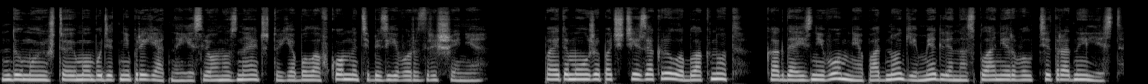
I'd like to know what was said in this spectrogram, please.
Думаю, что ему будет неприятно, если он узнает, что я была в комнате без его разрешения. Поэтому уже почти закрыла блокнот, когда из него мне под ноги медленно спланировал тетрадный лист.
